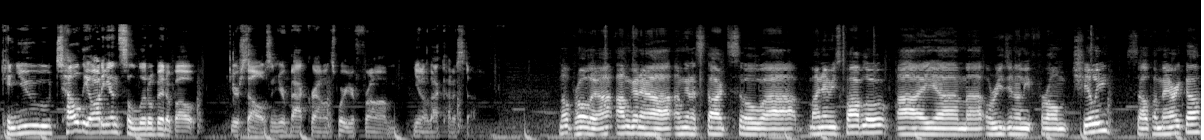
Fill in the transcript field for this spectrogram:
can you tell the audience a little bit about yourselves and your backgrounds, where you're from, you know, that kind of stuff? No problem. I, I'm gonna I'm gonna start. So uh, my name is Pablo. I am uh, originally from Chile, South America,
